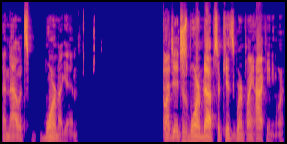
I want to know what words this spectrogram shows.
and now it's warm again. And it, it just warmed up, so kids weren't playing hockey anymore.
